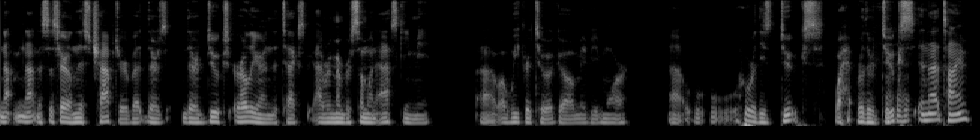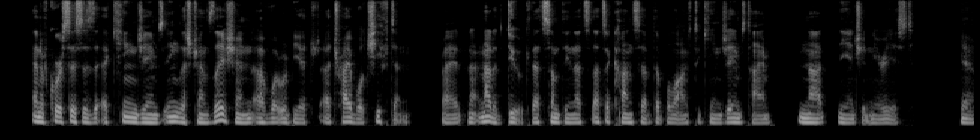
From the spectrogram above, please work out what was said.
Not not necessarily in this chapter, but there's there are dukes earlier in the text. I remember someone asking me uh, a week or two ago, maybe more, uh, who are these dukes? Were there dukes in that time? And of course, this is a King James English translation of what would be a, a tribal chieftain, right? Not, not a duke. That's something that's that's a concept that belongs to King James time not the ancient Near East. Yeah.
